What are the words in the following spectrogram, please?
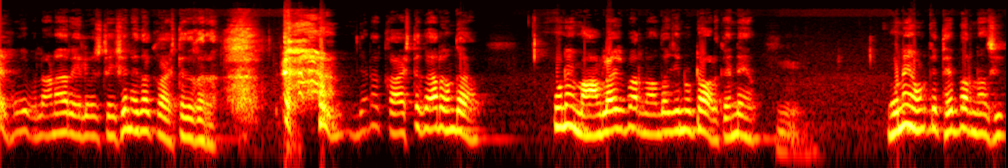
ਇਹ ਫਲਾਣਾ ਰੇਲਵੇ ਸਟੇਸ਼ਨ ਇਹਦਾ ਕਾਸ਼ਤਕਾਰ ਆ। ਜਿਹੜਾ ਕਾਸ਼ਤਕਾਰ ਹੁੰਦਾ ਉਹਨੇ ਮਾਮਲਾ ਵੀ ਭਰਨਾ ਹੁੰਦਾ ਜਿਹਨੂੰ ਢਾਲ ਕਹਿੰਦੇ ਆ। ਹੂੰ। ਉਹਨੇ ਹੁਣ ਕਿੱਥੇ ਭਰਨਾ ਸੀ?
